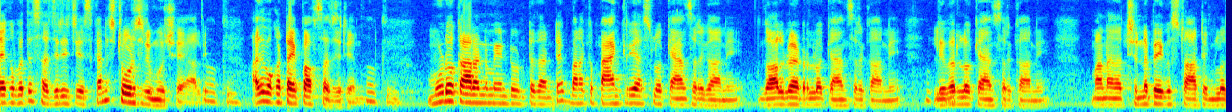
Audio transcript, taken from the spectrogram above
లేకపోతే సర్జరీ చేసి కానీ స్టోన్స్ రిమూవ్ చేయాలి. అది ఒక టైప్ ఆఫ్ సర్జరీ అని మూడో కారణం ఏంటి ఉంటుందంటే మనకు ప్యాంక్రియాస్లో క్యాన్సర్ కానీ గాల్ బ్లాడర్లో క్యాన్సర్ కానీ లివర్లో క్యాన్సర్ కానీ మన చిన్నపేగు స్టార్టింగ్లో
